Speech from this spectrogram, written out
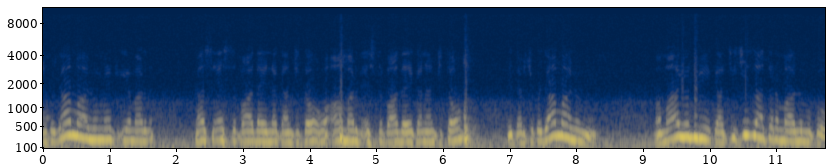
چکو جا معلوم ہے کہ یہ مرد کسی استفادہ نہ کنچتو وہ آمرد استفادہ کنچتو یہ در چکو جا معلوم ہے وما یدری کا چی چیز ذاتر معلوم کو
